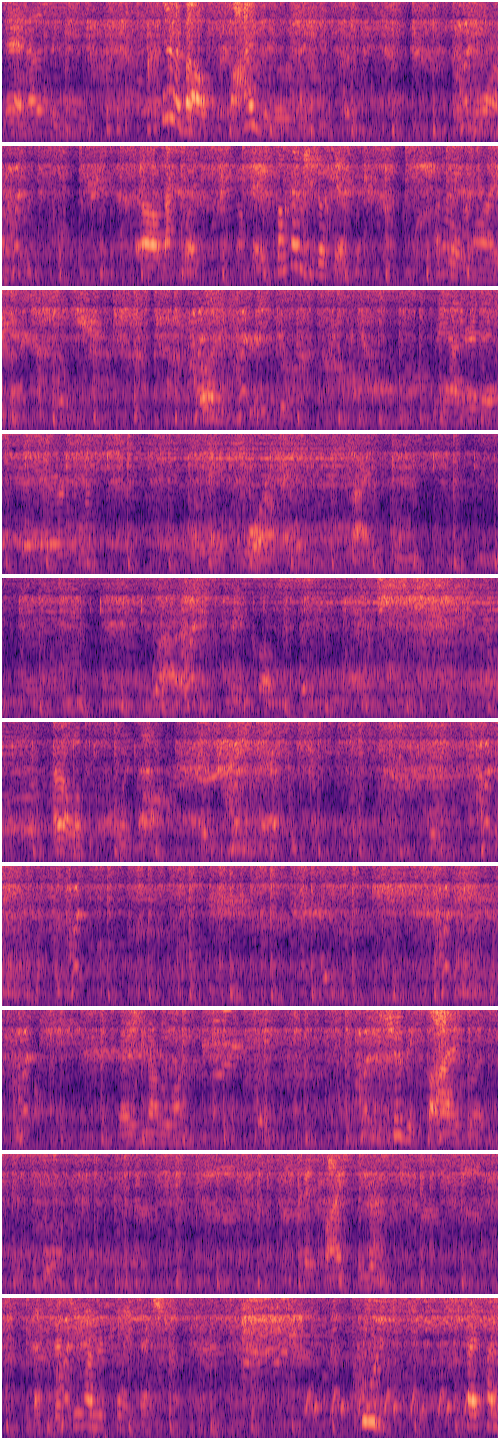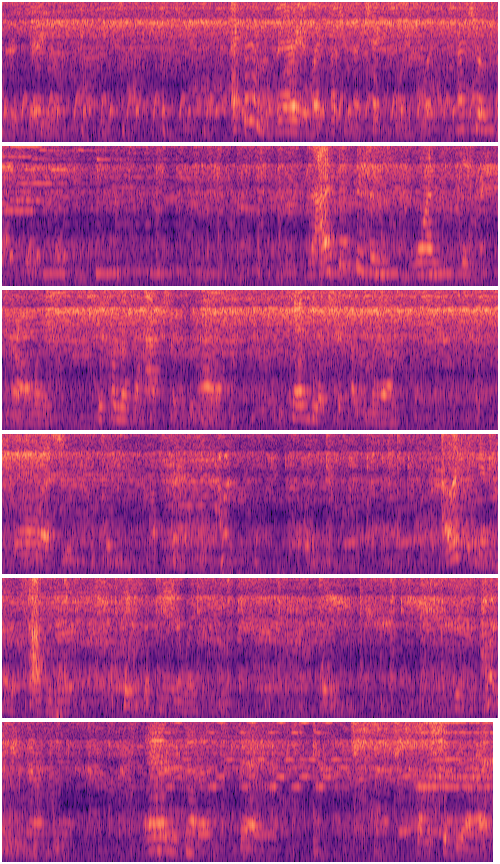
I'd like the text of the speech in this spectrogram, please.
Yeah, another 300. Get about five of those, I think. Or more. Oh, not quite. Okay, sometimes you don't get them. I don't know why, but... Oh, unexplainable. 300, there's the third one. Okay, four, okay. Sorry. Wow, that's pretty close. I don't know what this is pointing out. There. There's another one. It should be five, but it's four. Okay, five's the max. That's 1500 points extra. Coolest! 500, there you go. I could have a barrier by touching that checkpoint, but I chose not to. Now, I think there's at least one thing. Oh, wait. This one doesn't have tricks at all. You can't do a trick on the rail. They won't let you. Apparently. I like standing on the top of this. It takes the pain away from me. Just this down here. And we gotta... There you go. So it should be alright.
